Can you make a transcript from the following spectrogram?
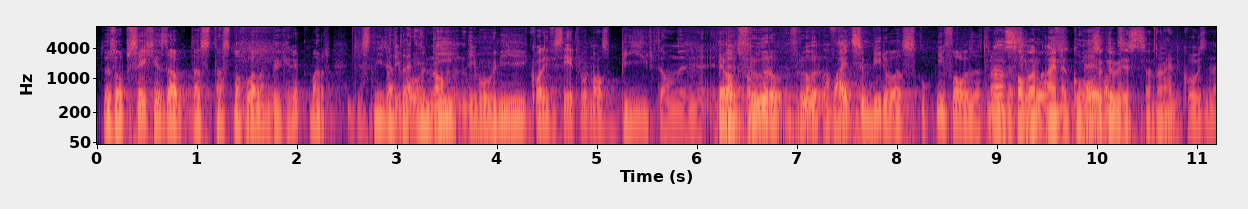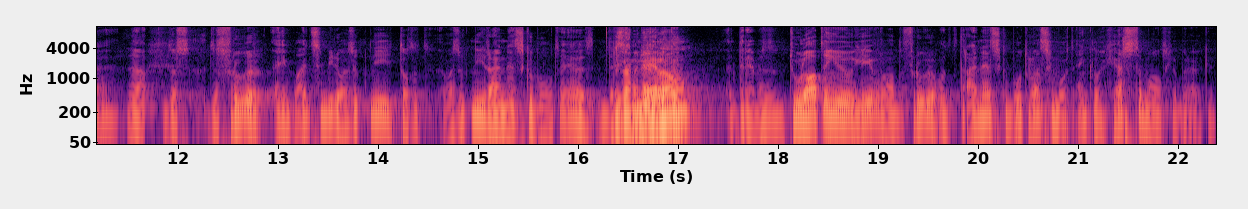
Dus op zich is dat, dat, is, dat is nog wel een begrip, maar het is niet Maar dat die dat mogen, die... dan, die mogen niet gekwalificeerd worden als bier dan in, in Nee, want vroeger, vroeger Dan- Weizenbier was ook niet volgens het Dat zal een reinheidsgebod. eine goze Hey, geweest zijn. Hè? Hè. Ja, dus, dus vroeger, hey, Weizenbier was ook niet, tot het, was ook niet reinheidsgebod. Hè. Heeft dat nu wel? Daar hebben ze een toelating gegeven, want vroeger, want het reinheidsgebod was, je mocht enkel gerstemout gebruiken.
